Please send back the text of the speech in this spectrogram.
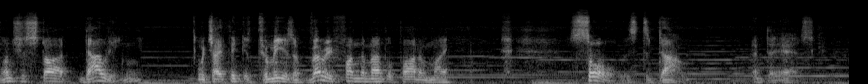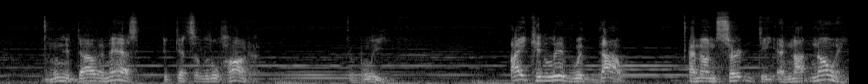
Once you start doubting, which I think is, to me is a very fundamental part of my soul is to doubt and to ask. And when you doubt and ask, it gets a little harder to believe. I can live with doubt and uncertainty and not knowing.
